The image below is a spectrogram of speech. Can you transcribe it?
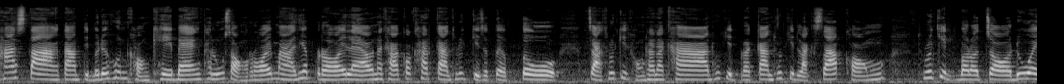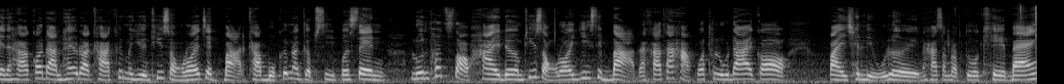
75 สตางค์ตามติดมาด้วยหุ้นของ KBank ทะลุ 200 มาเรียบร้อยแล้วนะคะ ก็คาดการธุรกิจจะเติบโต จากธุรกิจของธนาคาร ธุรกิจประกันธุรกิจหลักทรัพย์ของ ธุรกิจบลจด้วยนะคะ ก็ดันให้ราคาขึ้นมายืนที่ 207 บาทค่ะ บวกขึ้นมาเกือบ4%ลุ้นทดสอบไฮเดิมที่ 220 บาทนะคะ ถ้าหากว่าทะลุได้ก็ไปเฉลิวเลยนะคะสำหรับตัว KBank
